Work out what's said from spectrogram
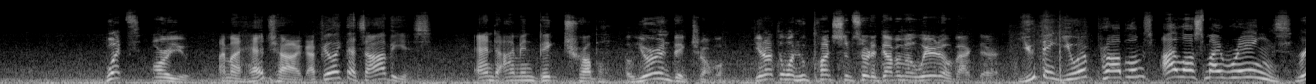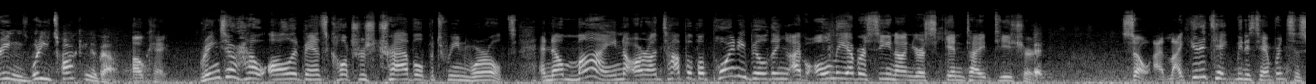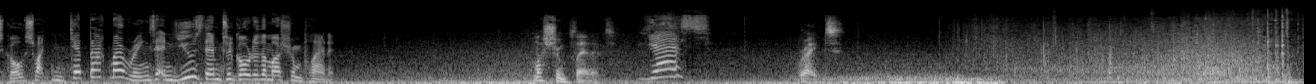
What are you? I'm a hedgehog. I feel like that's obvious. And I'm in big trouble. Oh, you're in big trouble. You're not the one who punched some sort of government weirdo back there. You think you have problems? I lost my rings. Rings? What are you talking about? Okay. Rings are how all advanced cultures travel between worlds. And now mine are on top of a pointy building I've only ever seen on your skin tight t shirt. So I'd like you to take me to San Francisco so I can get back my rings and use them to go to the mushroom planet. Mushroom planet. Yes! Right.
